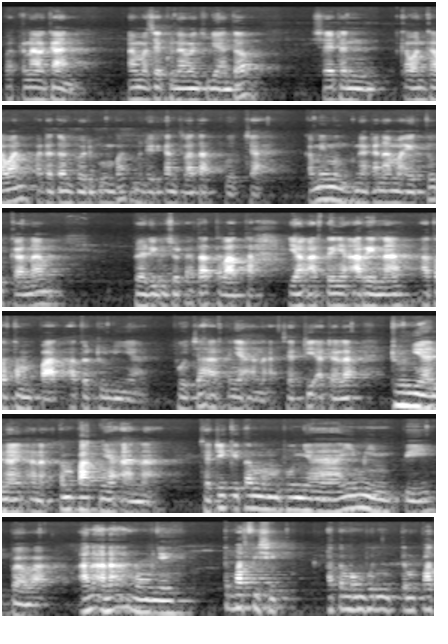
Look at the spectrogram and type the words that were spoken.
Perkenalkan, nama saya Gunawan Julianto. Saya dan kawan-kawan pada tahun 2004 mendirikan Telatah Bocah. Kami menggunakan nama itu karena dari unsur kata telatah yang artinya arena atau tempat atau dunia. Bocah artinya anak. Jadi adalah dunia naik anak, tempatnya anak. Jadi kita mempunyai mimpi bahwa anak-anak mempunyai tempat fisik atau mempunyai tempat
